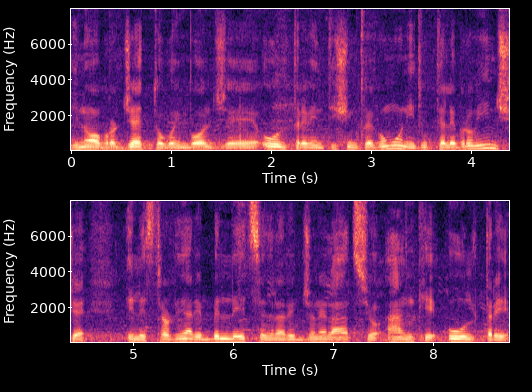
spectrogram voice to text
il nuovo progetto coinvolge oltre 25 comuni, tutte le province e le straordinarie bellezze della Regione Lazio anche oltre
